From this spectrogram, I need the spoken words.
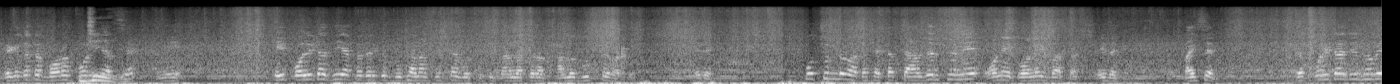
এটা কিন্তু একটা বড় পলি আছে। আমি এই পলিটা দিয়ে আপনাদেরকে বোঝানোর চেষ্টা করতেছি তাহলে আপনারা ভালো বুঝতে পারবেন। এই দেখেন প্রচণ্ড বাতাস একটা চার্জার ফ্যানে অনেক অনেক বাতাস। এই দেখেন পাইছেন? এটা পলিটা যেভাবে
